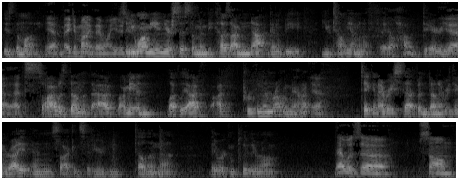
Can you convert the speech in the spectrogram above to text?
is the money. yeah, making money. They want you to So do. you want me in your system, and because I'm not going to be, you tell me I'm going to fail. How dare you? Yeah, that's So I was done with that. I, I mean, and luckily I've I've proven them wrong, man. I've yeah. taken every step and done everything right, and so I can sit here and tell them that they were completely wrong. That was uh, Psalm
